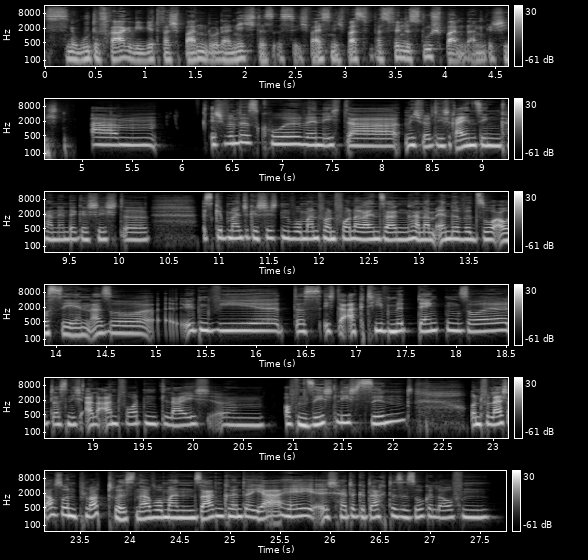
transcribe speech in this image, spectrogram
es ist eine gute Frage, wie wird was spannend oder nicht? Das ist, ich weiß nicht, was, was findest du spannend an Geschichten? Ähm, ich finde es cool, wenn ich da mich wirklich reinsingen kann in der Geschichte. Es gibt manche Geschichten, wo man von vornherein sagen kann, am Ende wird so aussehen. Also irgendwie, dass ich da aktiv mitdenken soll, dass nicht alle Antworten gleich ähm, offensichtlich sind. Und vielleicht auch so ein Plot-Twist, ne, wo man sagen könnte, ja, hey, ich hätte gedacht, dass es so gelaufen,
